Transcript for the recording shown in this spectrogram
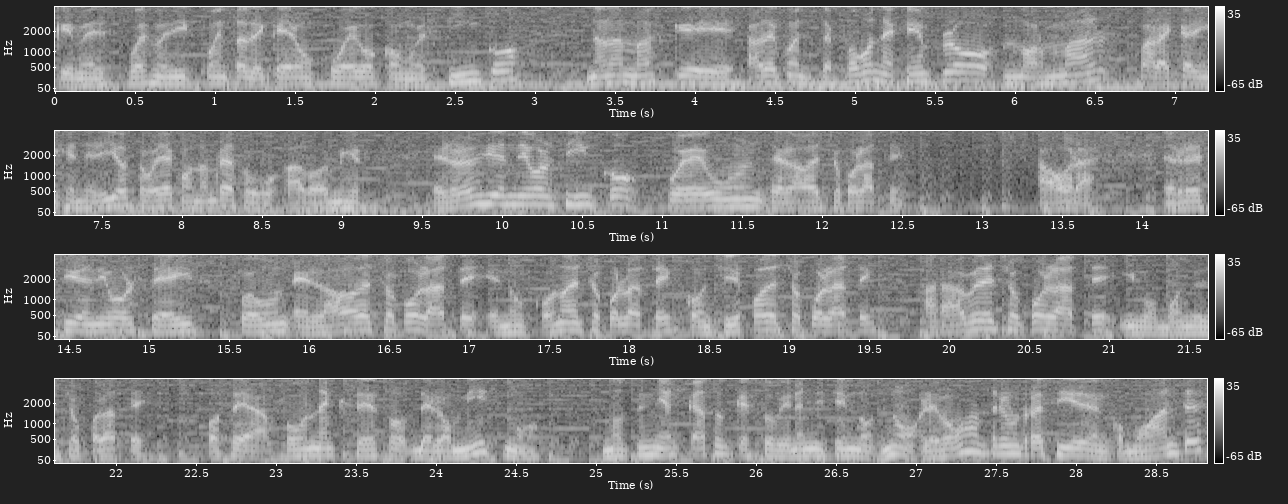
que me, después me di cuenta de que era un juego como el 5 nada más que haz de cuenta te pongo un ejemplo normal para que el ingenierillo se vaya con hambre a, a dormir. El Resident Evil 5 fue un helado de chocolate. Ahora Resident Evil 6 fue un helado de chocolate en un cono de chocolate con chispa de chocolate, jarabe de chocolate y bombones de chocolate. O sea, fue un exceso de lo mismo no tenía caso que estuvieran diciendo, no, le vamos a tener un Resident como antes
